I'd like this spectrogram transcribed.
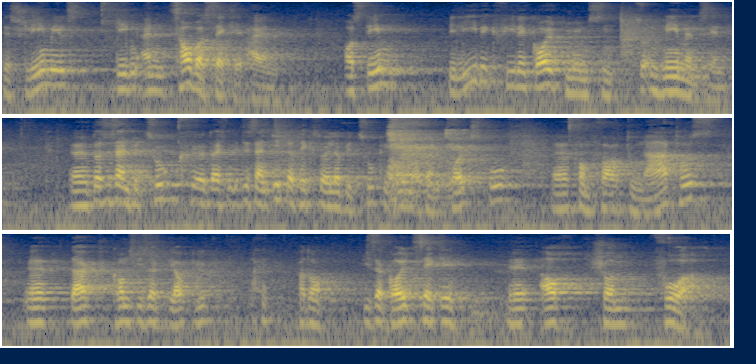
des Schlemils, gegen einen Zaubersäckel ein, aus dem beliebig viele Goldmünzen zu entnehmen sind. Äh, das ist ein Bezug, äh, das ist ein intertextueller Bezug gegeben auf ein Volksbuch äh, vom Fortunatus. Da kommt dieser, Glück, pardon, dieser Goldsäckel auch schon vor.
